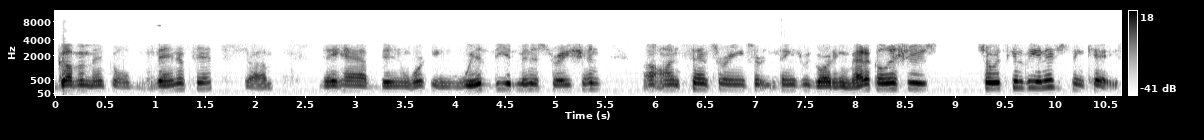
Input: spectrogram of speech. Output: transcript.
governmental benefits. Um, they have been working with the administration uh, on censoring certain things regarding medical issues. So it's going to be an interesting case.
